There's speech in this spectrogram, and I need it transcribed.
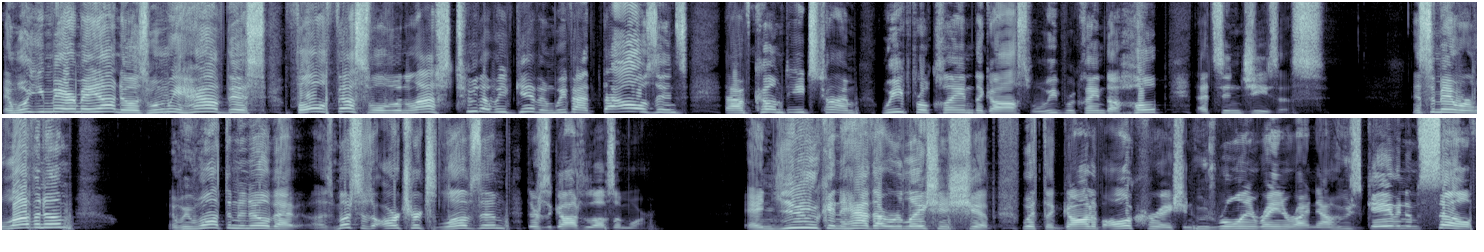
And what you may or may not know is when we have this fall festival, in the last two that we've given, we've had thousands that have come to each time. We proclaim the gospel. We proclaim the hope that's in Jesus. And so, man, we're loving them, and we want them to know that as much as our church loves them, there's a God who loves them more. And you can have that relationship with the God of all creation who's ruling and reigning right now, who's given himself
